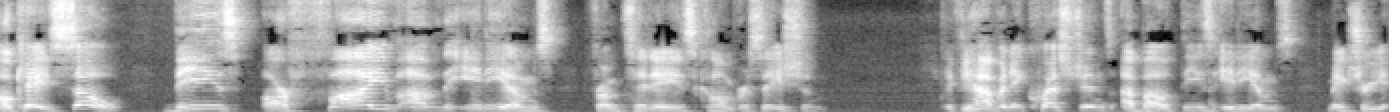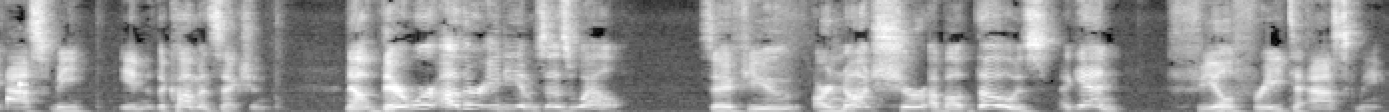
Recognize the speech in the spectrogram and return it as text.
Okay, so these are five of the idioms from today's conversation. If you have any questions about these idioms, make sure you ask me in the comment section. Now, there were other idioms as well. So if you are not sure about those, again, feel free to ask me.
